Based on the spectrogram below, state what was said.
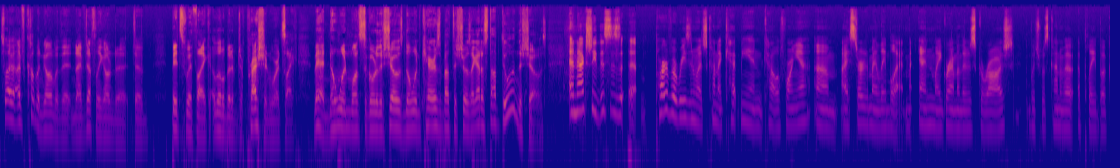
So I, I've come and gone with it, and I've definitely gone to, to bits with like a little bit of depression where it's like, man, no one wants to go to the shows, no one cares about the shows. I got to stop doing the shows. And actually, this is uh, part of a reason which kind of kept me in California. Um, I started my label at my, and my grandmother's garage, which was kind of a, a playbook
